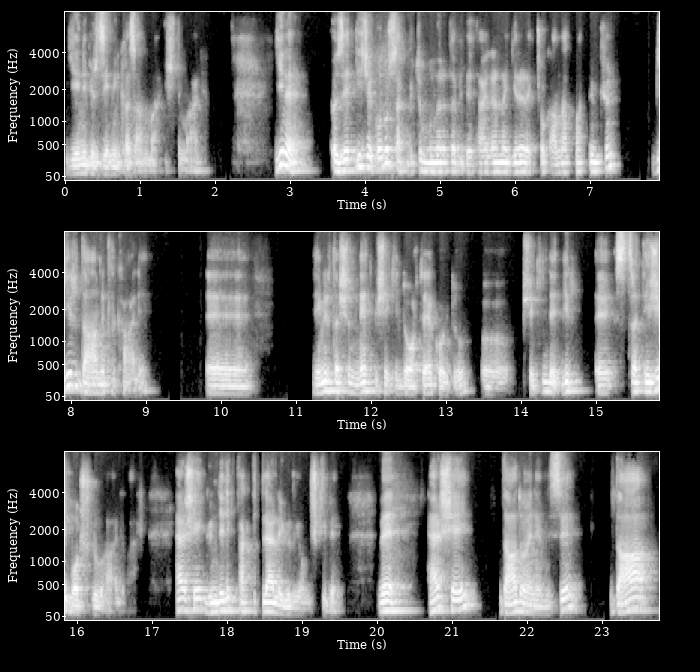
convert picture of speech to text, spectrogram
yeni bir zemin kazanma ihtimali. Yine özetleyecek olursak bütün bunları tabii detaylarına girerek çok anlatmak mümkün. Bir dağınıklık hali, e, Demirtaş'ın net bir şekilde ortaya koyduğu e, bir şekilde bir e, strateji boşluğu hali var. Her şey gündelik taktiklerle yürüyormuş gibi. Ve her şey daha da önemlisi daha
